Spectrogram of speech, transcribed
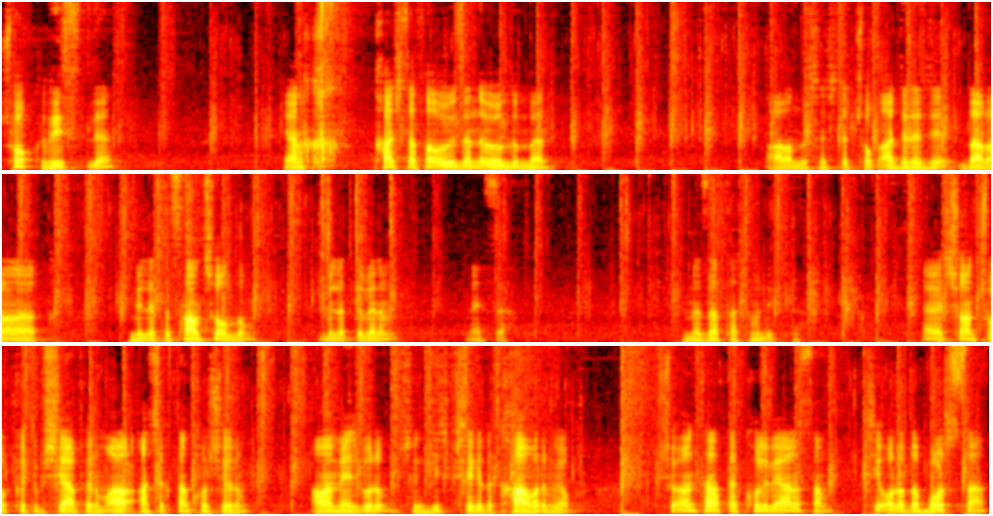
çok riskli. Yani kaç defa o yüzden de öldüm ben. Alan dışında işte çok aceleci davranarak millete salça oldum. Millet de benim neyse mezar taşımı dikti. Evet şu an çok kötü bir şey yapıyorum. A- açıktan koşuyorum. Ama mecburum çünkü hiçbir şekilde cover'ım yok. Şu ön tarafta kulübeyi alırsam ki orada boşsa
